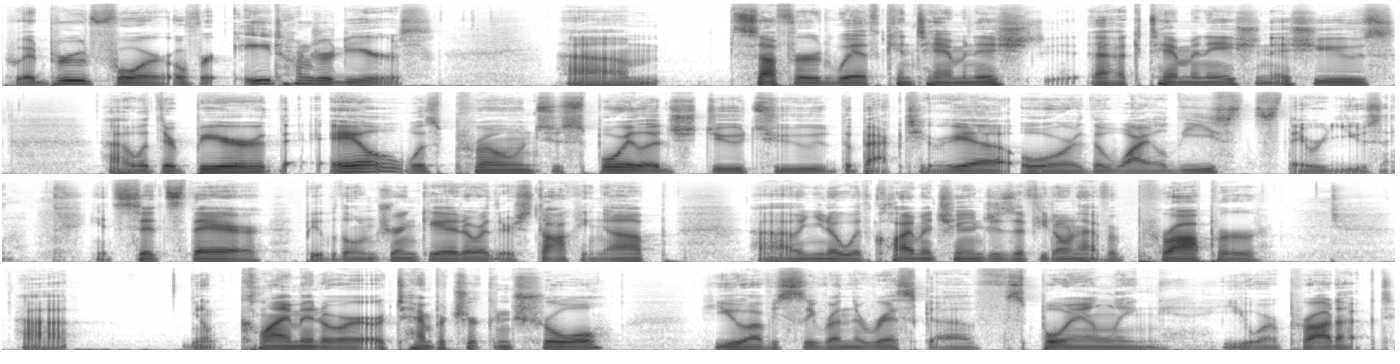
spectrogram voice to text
who had brewed for over 800 years, um, suffered with contamination, uh, contamination issues uh, with their beer. The ale was prone to spoilage due to the bacteria or the wild yeasts they were using. It sits there, people don't drink it, or they're stocking up. Uh, you know, with climate changes, if you don't have a proper, uh, you know, climate or, or temperature control, you obviously run the risk of spoiling your product.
